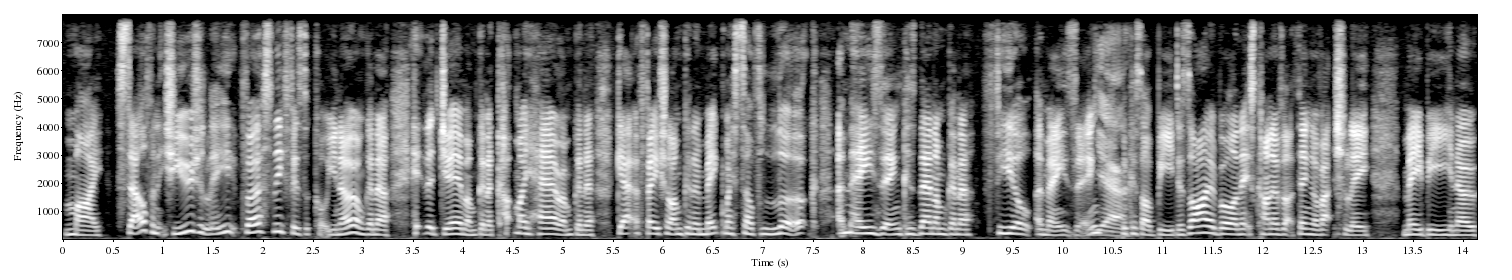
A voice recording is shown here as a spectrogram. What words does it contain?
myself, and it's usually firstly physical. You know, I'm gonna hit the gym, I'm gonna cut my hair, I'm gonna get a facial, I'm gonna make myself look amazing because then I'm gonna feel amazing Yeah. because I'll be desirable. And it's kind of that thing of actually maybe, you know,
